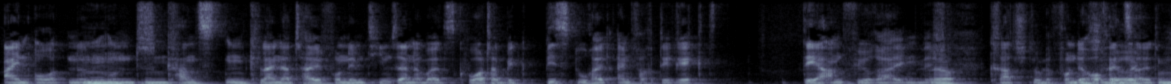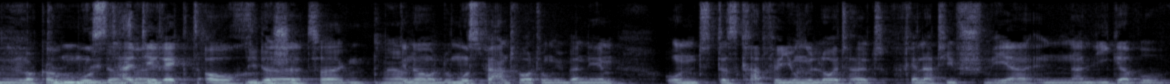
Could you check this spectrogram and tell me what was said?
einordnen mhm. und mhm. kannst ein kleiner Teil von dem Team sein, aber als Quarterback bist du halt einfach direkt der Anführer eigentlich, ja, gerade von der Offense halt. Du musst halt direkt auch Leadership äh, zeigen. Ja. Genau, du musst Verantwortung übernehmen und das gerade für junge Leute halt relativ schwer in einer Liga, wo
